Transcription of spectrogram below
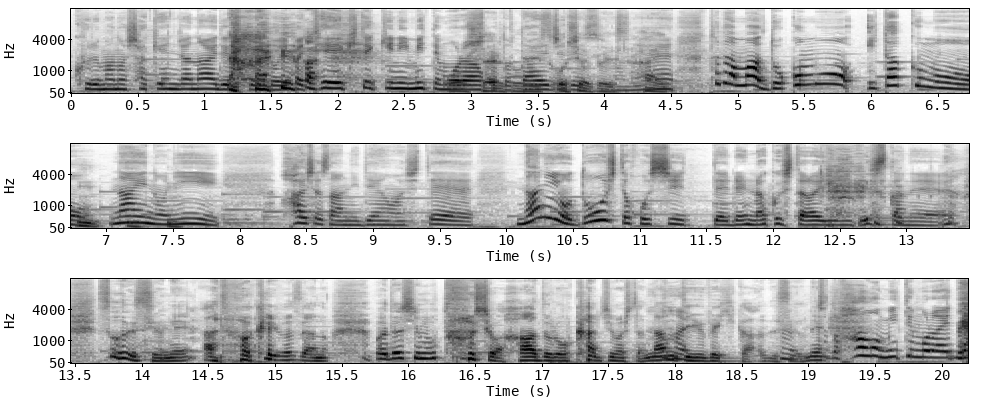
車の車検じゃないですけどやっぱり定期的に見てもらうこと大事ですよね。はい、ただまあどこも痛くもないのに、うん。うんうん歯医者さんに電話して何をどうしてほしいって連絡したらいいですかね？そうですよね。あのわかります。あの私も当初はハードルを感じました。なんて言うべきかですよね、はいうん、ちょっと歯を見てもらいたい。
